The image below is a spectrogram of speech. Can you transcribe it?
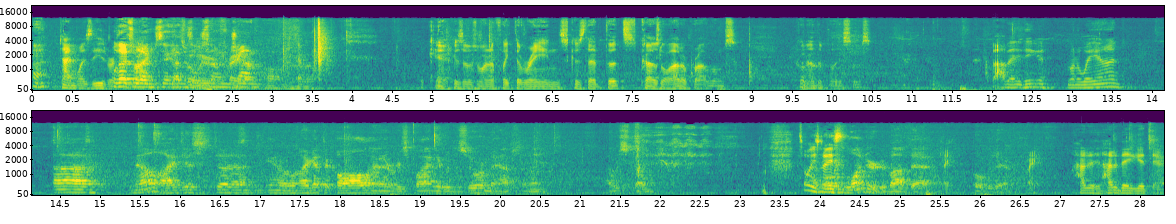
Huh? Time was these were Well, that's what I'm saying, That's that's what what we I'm were saying, afraid John. of. Yeah, because I was wondering if like the rains, because that, that's caused a lot of problems in other places. Bob, anything you want to weigh in on? Uh, no, I just, uh, you know, I got the call and I responded with the sewer maps and I was stumped. It's always I've nice. always wondered about that Right. over there. Right. How did, how did they get there?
